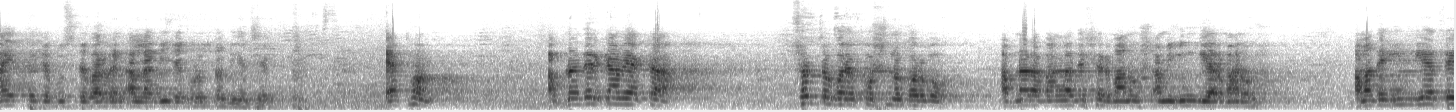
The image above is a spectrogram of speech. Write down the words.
আয়ের থেকে বুঝতে পারবেন, আল্লাহ নিজে গুরুত্ব দিয়েছেন। এখন আপনাদেরকে আমি একটা ছোট্ট করে প্রশ্ন করব। আপনারা বাংলাদেশের মানুষ, আমি ইন্ডিয়ার মানুষ। আমাদের ইন্ডিয়াতে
